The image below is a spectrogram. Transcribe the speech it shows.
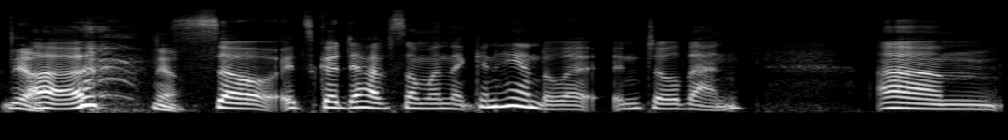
Yeah. Uh, Yeah. So it's good to have someone that can handle it until then. Um,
